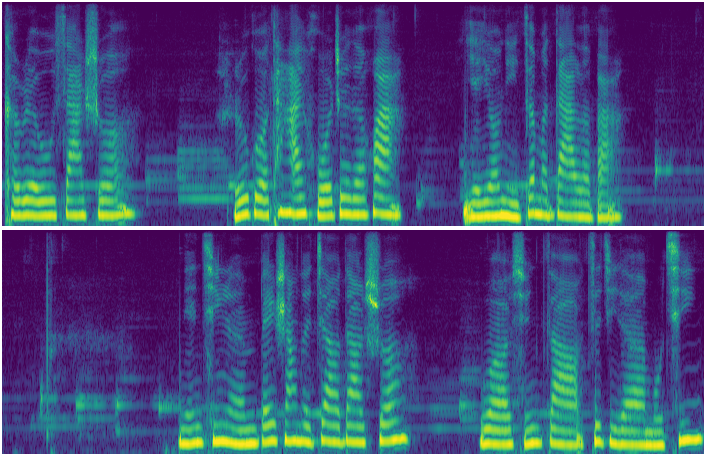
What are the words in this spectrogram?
克瑞乌萨说：“如果他还活着的话。”也有你这么大了吧？年轻人悲伤地叫道：“说，我寻找自己的母亲，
